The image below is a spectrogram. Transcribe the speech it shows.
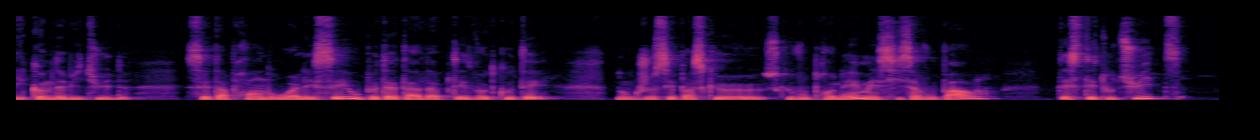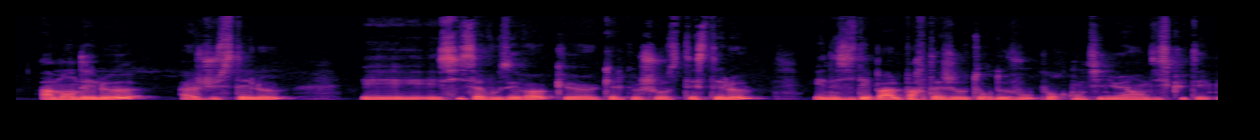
Et comme d'habitude, c'est à prendre ou à laisser, ou peut-être à adapter de votre côté. Donc je ne sais pas ce que, vous prenez, mais si ça vous parle, testez tout de suite, amendez-le, ajustez-le, et, si ça vous évoque euh, quelque chose, testez-le, et n'hésitez pas à le partager autour de vous pour continuer à en discuter.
